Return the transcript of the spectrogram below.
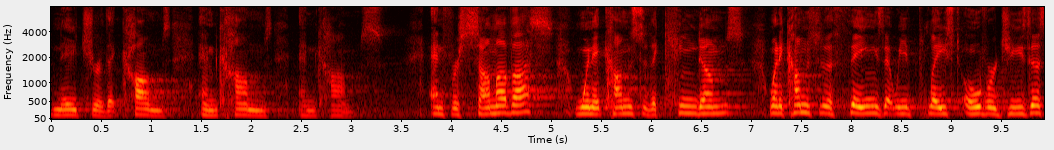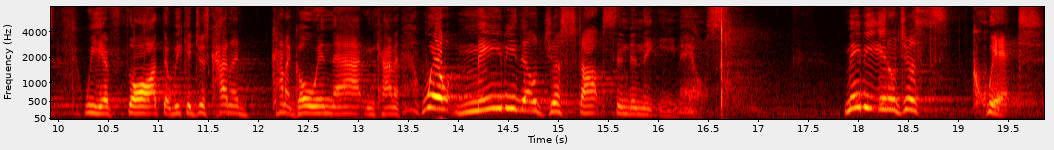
nature that comes and comes and comes. And for some of us, when it comes to the kingdoms, when it comes to the things that we've placed over Jesus, we have thought that we could just kind of kind of go in that and kind of, well, maybe they'll just stop sending the emails. Maybe it'll just quit.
